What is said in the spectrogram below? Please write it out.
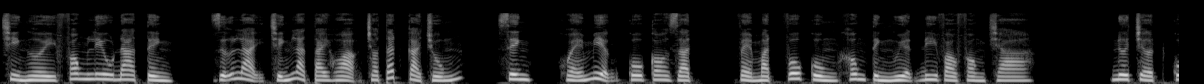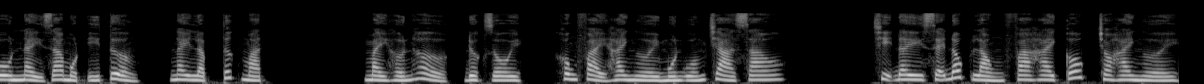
chỉ người phong lưu đa tình, giữ lại chính là tai họa cho tất cả chúng. Sinh, khóe miệng cô co giật, vẻ mặt vô cùng không tình nguyện đi vào phòng trà. Nưa chợt cô nảy ra một ý tưởng, ngay lập tức mặt. Mày hớn hở, được rồi, không phải hai người muốn uống trà sao? Chị đây sẽ đốc lòng pha hai cốc cho hai người.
